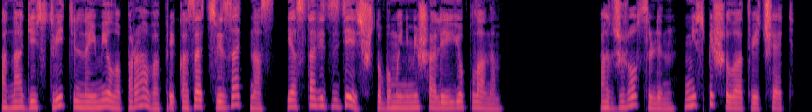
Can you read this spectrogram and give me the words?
Она действительно имела право приказать связать нас и оставить здесь, чтобы мы не мешали ее планам. А Джослин не спешила отвечать.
